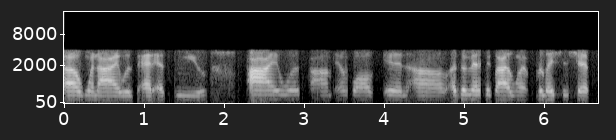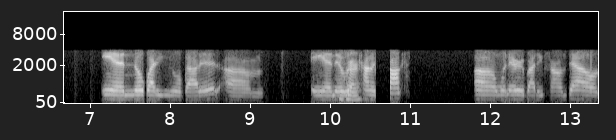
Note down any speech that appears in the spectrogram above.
uh, when I was at SMU. I was um, involved in uh, a domestic violent relationship, and nobody knew about it. Um, and it was kind of toxic uh, when everybody found out.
